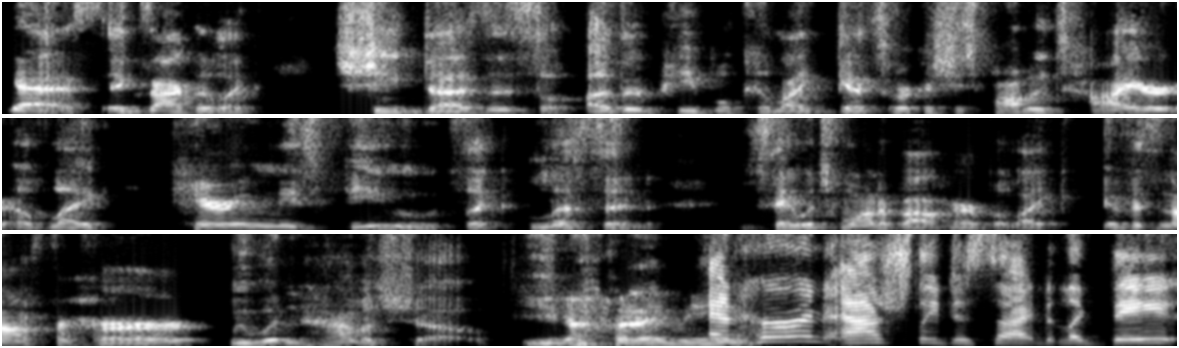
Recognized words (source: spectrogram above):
Yes, exactly. Like she does it so other people can like get to her because she's probably tired of like carrying these feuds. Like, listen, say what you want about her, but like if it's not for her, we wouldn't have a show. You know what I mean? And her and Ashley decided like they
